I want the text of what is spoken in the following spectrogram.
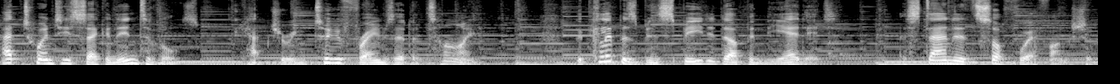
at 20 second intervals, capturing two frames at a time. The clip has been speeded up in the edit, a standard software function,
